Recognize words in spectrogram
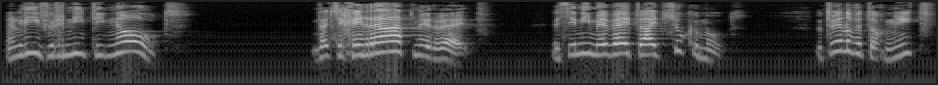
En liever niet die nood. Dat je geen raad meer weet. Dat je niet meer weet waar je het zoeken moet. Dat willen we toch niet?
